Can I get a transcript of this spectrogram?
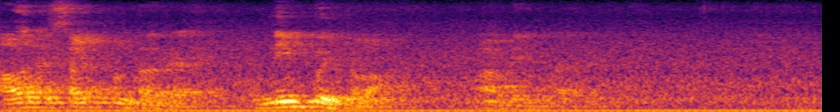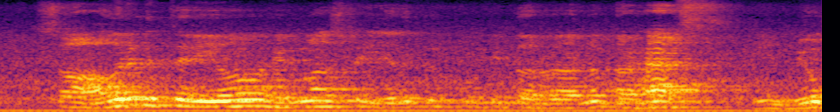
அவர் செலக்ட் பண்ணுறாரு நீ போயிட்டு வா அப்படிங்கிறாரு ஸோ அவருக்கு தெரியும் ஹெட் மாஸ்டர் எதுக்கு கூட்டிகிட்டு வர்றாருன்னு இ நியூ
